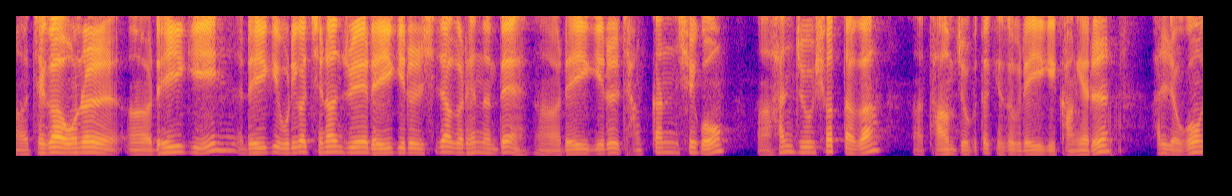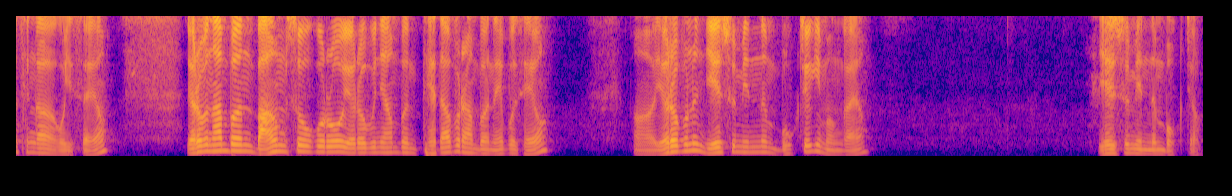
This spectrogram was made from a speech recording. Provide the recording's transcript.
어, 제가 오늘 어, 레이기, 레이기 우리가 지난주에 레이기를 시작을 했는데 어, 레이기를 잠깐 쉬고 어, 한주 쉬었다가 어, 다음 주부터 계속 레이기 강해를 하려고 생각하고 있어요. 여러분 한번 마음속으로 여러분이 한번 대답을 한번 해보세요. 어, 여러분은 예수 믿는 목적이 뭔가요? 예수 믿는 목적.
